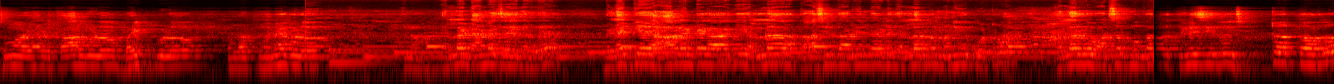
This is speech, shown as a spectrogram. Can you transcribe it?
ಸುಮಾರು ಎರಡು ಕಾರುಗಳು, ಬೈಕ್ಗಳು, ಒಂದು ಹತ್ತು ಮನೆಗಳು ಎಲ್ಲ ಡ್ಯಾಮೇಜ್ ಆಗಿದ್ದಾವೆ. ಬೆಳಗ್ಗೆ ಆರು ಗಂಟೆಗಾಗಿ ಎಲ್ಲ ತಹಸೀಲ್ದಾರಿಂದ ಹಿಡಿದು ಎಲ್ಲರಿಗೂ ಮನವಿ ಕೊಟ್ಟರು. ಎಲ್ಲರಿಗೂ ವಾಟ್ಸಪ್ ಮುಖಾಂತರ ತಿಳಿಸಿದ್ರು. ಇಷ್ಟೊತ್ತಾದರೂ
